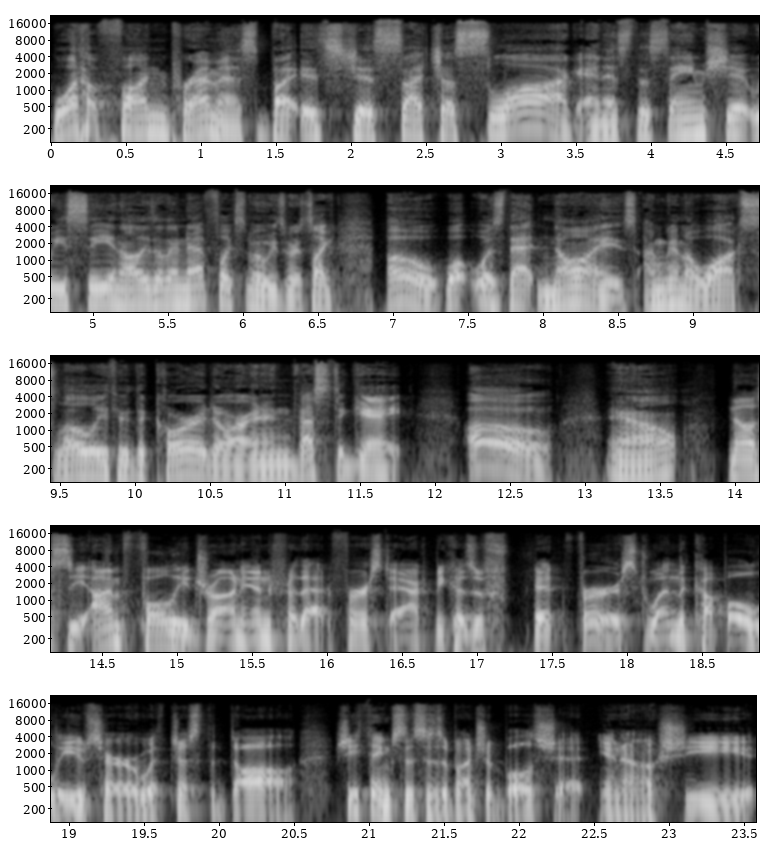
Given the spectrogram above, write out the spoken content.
what a fun premise, but it's just such a slog and it's the same shit we see in all these other Netflix movies where it's like, "Oh, what was that noise? I'm going to walk slowly through the corridor and investigate." Oh, you know, No, see, I'm fully drawn in for that first act because of at first when the couple leaves her with just the doll, she thinks this is a bunch of bullshit. You know, she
